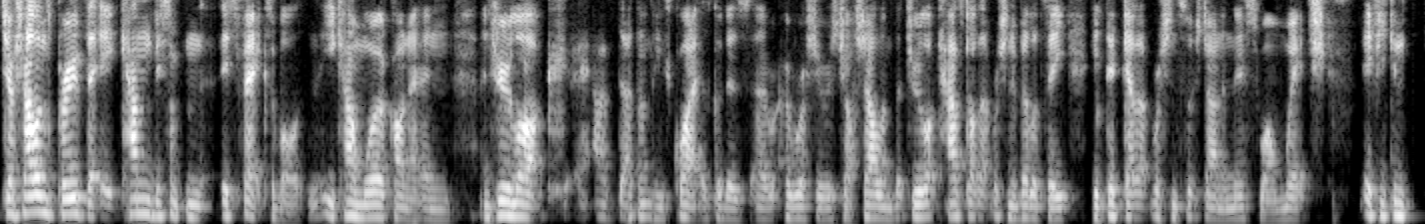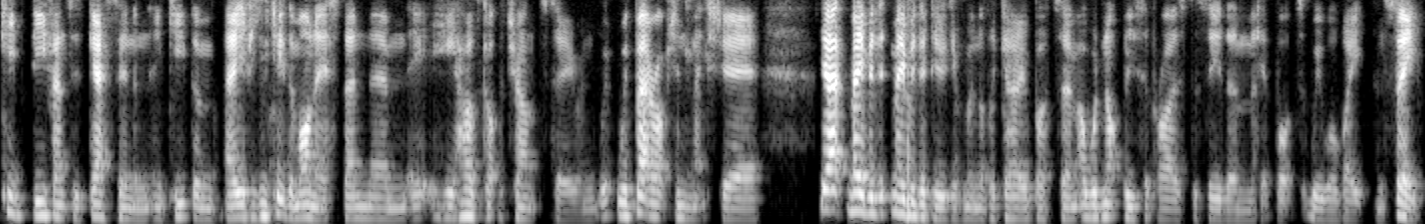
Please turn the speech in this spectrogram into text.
Josh Allen's proved that it can be something that is fixable. You can work on it. And and Drew Lock, I, I don't think he's quite as good as a, a, rusher as Josh Allen, but Drew Lock has got that rushing ability. He did get that rushing touchdown in this one, which if you can keep defenses guessing and, and keep them, uh, if you can keep them honest, then um, it, he has got the chance to. And with, with better options next year, yeah, maybe maybe they do give them another go, but um, I would not be surprised to see them make it. But we will wait and see.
